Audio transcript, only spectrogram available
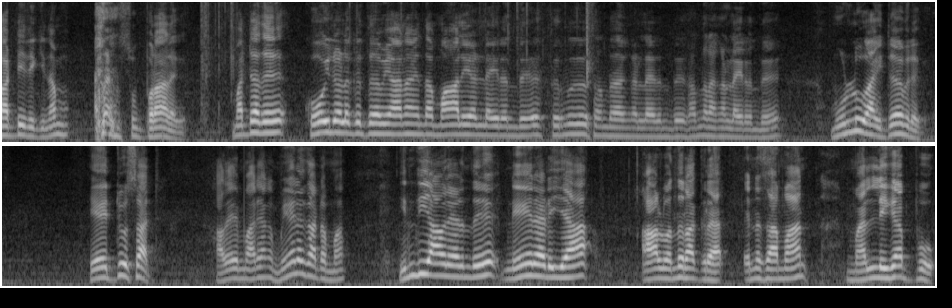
கட்டியிருக்கணும் சூப்பராக இருக்குது மற்றது கோயில்களுக்கு தேவையான இந்த மாலைகளில் இருந்து திருநூறு சந்தனங்களில் இருந்து சந்தனங்களில் இருந்து முழு ஐட்டம் இருக்குது ஏ டு சட் அதே மாதிரி அங்கே மேலே காட்டம்மா. இந்தியாவிலேருந்து நேரடியாக ஆள் வந்து இறக்குறார். என்ன சாமான்? மல்லிகைப்பூ.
